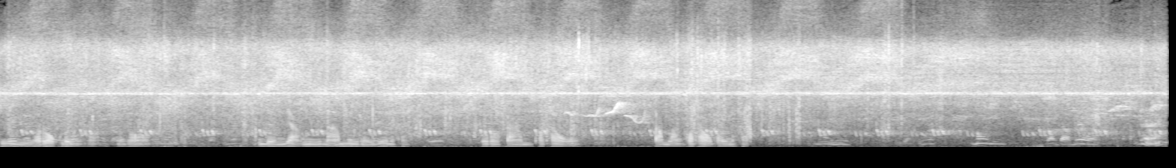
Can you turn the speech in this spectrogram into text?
ที่รกเลยครับแล้วก็เดินยากมีน้ำมีอะไรเยอะนะครับเดี๋ยวเราตามพ่อเท่า ตามหลังพ่อเท่าไปนะครับมั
